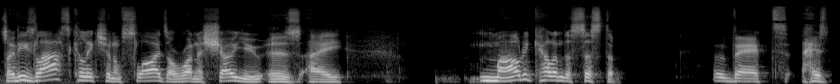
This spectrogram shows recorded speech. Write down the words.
So these last collection of slides I want to show you is a Maori calendar system that has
